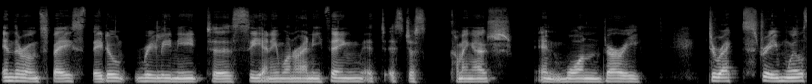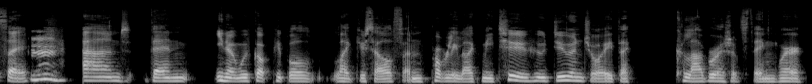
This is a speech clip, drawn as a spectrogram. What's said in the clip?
in their own space. They don't really need to see anyone or anything. It, it's just coming out in one very direct stream, we'll say. Mm. And then, you know, we've got people like yourself and probably like me too, who do enjoy that collaborative thing where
